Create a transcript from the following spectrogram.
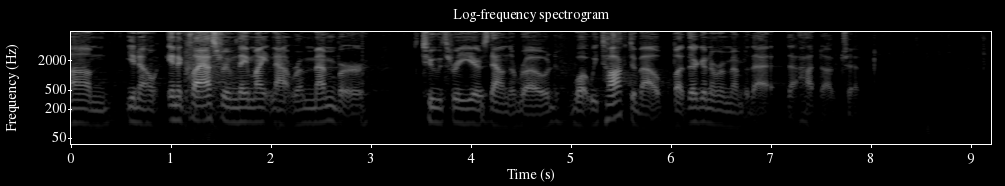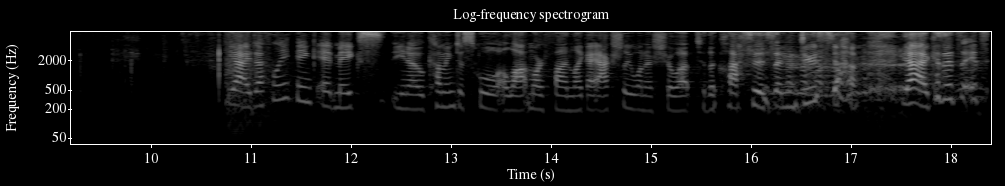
um, you know, in a classroom they might not remember two, three years down the road what we talked about, but they're going to remember that that hot dog trip. Yeah, I definitely think it makes, you know, coming to school a lot more fun. Like I actually want to show up to the classes and do stuff. Yeah, because it's it's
